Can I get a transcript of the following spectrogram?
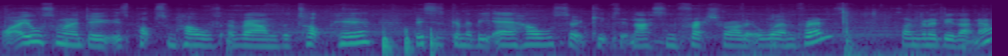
What I also want to do is pop some holes around the top here. This is going to be air holes, so it keeps it nice and fresh for our little worm friends. So I'm going to do that now.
